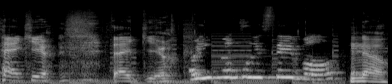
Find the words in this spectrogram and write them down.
Thank you. Thank you. Are you mentally stable? No.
